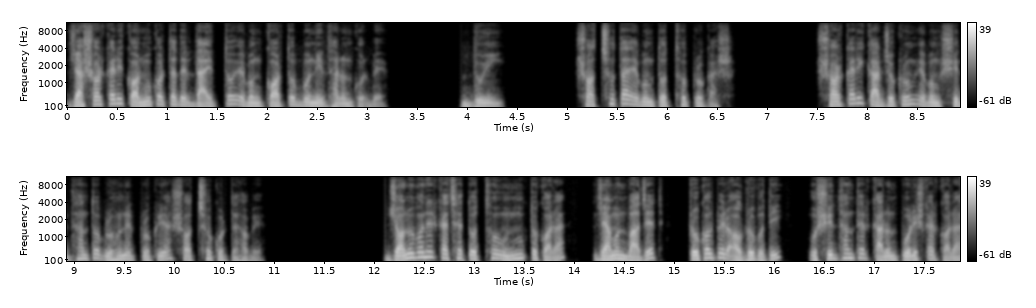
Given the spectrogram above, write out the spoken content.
যা সরকারি কর্মকর্তাদের দায়িত্ব এবং কর্তব্য নির্ধারণ করবে। দুই স্বচ্ছতা এবং তথ্য প্রকাশ। সরকারি কার্যক্রম এবং সিদ্ধান্ত গ্রহণের প্রক্রিয়া স্বচ্ছ করতে হবে। জনগণের কাছে তথ্য উন্মুক্ত করা, যেমন বাজেট, প্রকল্পের অগ্রগতি ও সিদ্ধান্তের কারণ পরিষ্কার করা,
